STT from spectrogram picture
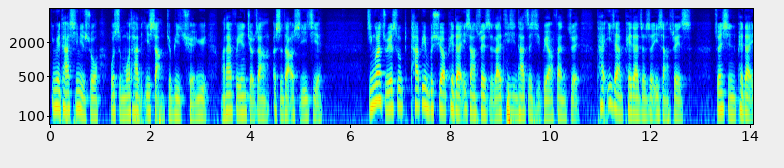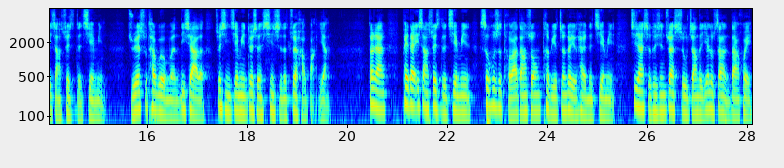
因为他心里说：“我只摸他的衣裳，就必痊愈。”马太福音九章二十到二十一节。尽管主耶稣他并不需要佩戴衣裳繸子来提醒他自己不要犯罪，他依然佩戴着这衣裳繸子，遵行佩戴衣裳繸子的诫命。主耶稣他为我们立下了遵行诫命、对神信实的最好榜样。当然，佩戴衣裳繸子的诫命似乎是妥拉当中特别针对犹太人的诫命。既然使徒行传十五章的耶路撒冷大会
